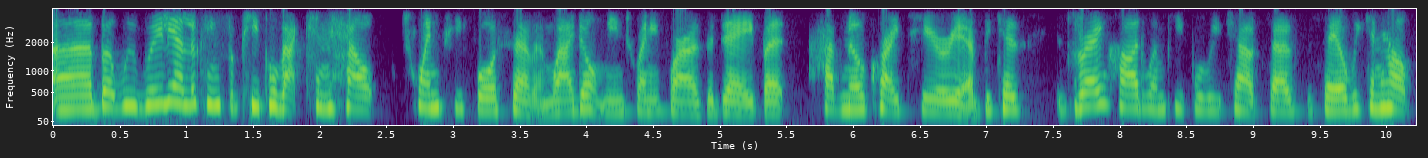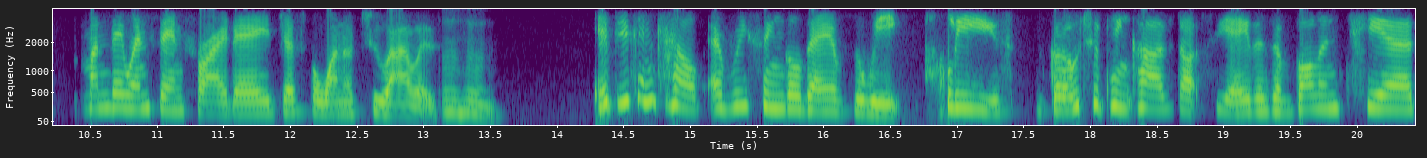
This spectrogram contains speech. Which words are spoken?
uh, but we really are looking for people that can help 24 7. Well, I don't mean 24 hours a day, but have no criteria because it's very hard when people reach out to us to say, oh, we can help Monday, Wednesday, and Friday just for one or two hours. Mm-hmm. If you can help every single day of the week, please go to pinkcars.ca. There's a volunteer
